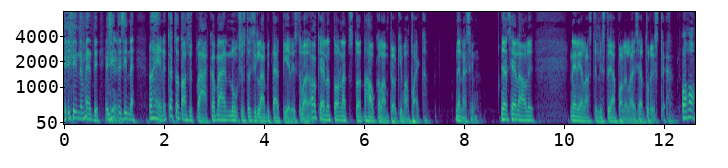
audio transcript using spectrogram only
niin sinne mentiin. Ja sitten sinne, no hei, no katsotaan nyt vähän, kun mä en Nuuksiosta sillä lailla pitää tiedistä, vaan okei, no tuon näyttäisi tuo, että Haukkalampi on kiva paikka. Mennään sinne. Ja siellä oli neljä lastillista japanilaisia turisteja. Oho.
